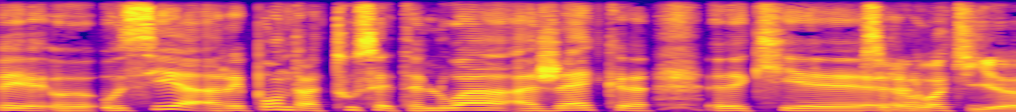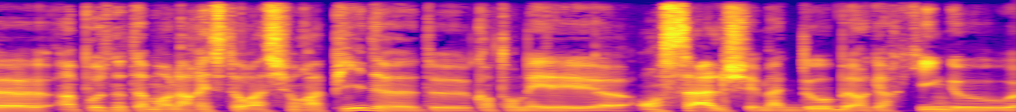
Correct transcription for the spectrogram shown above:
mais euh, aussi à répondre à toute cette loi AGEC euh, qui est... C'est la loi qui euh, impose notamment la restauration rapide, de quand on est en salle chez McDo, Burger King ou,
